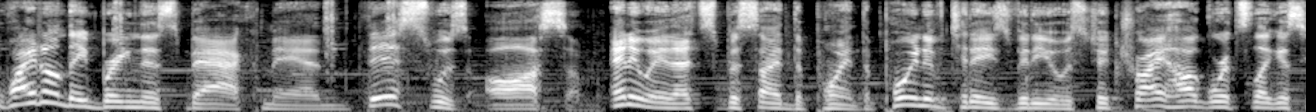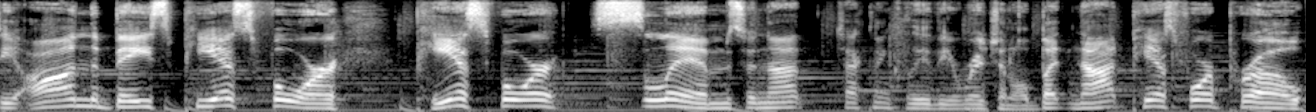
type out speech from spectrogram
Why don't they bring this back, man? This was awesome. Anyway, that's beside the point. The point of today's video is to try Hogwarts Legacy on the base PS4, PS4 Slim, so not technically the original, but not PS4 Pro,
